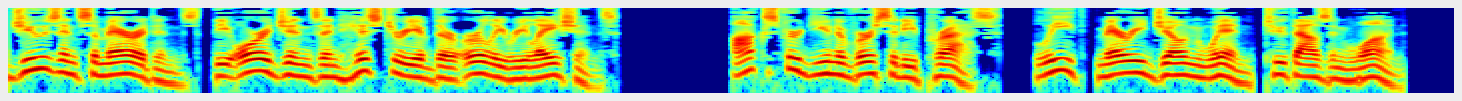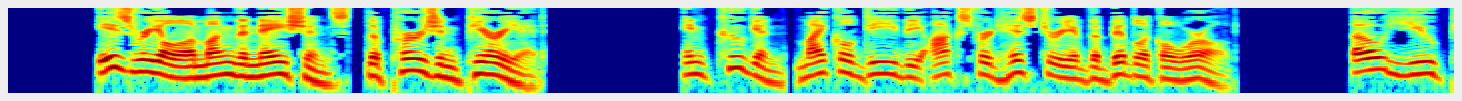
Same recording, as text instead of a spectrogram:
Jews and Samaritans, The Origins and History of Their Early Relations. Oxford University Press. Leith, Mary Joan Winn 2001. Israel Among the Nations, The Persian Period. In Coogan, Michael D. The Oxford History of the Biblical World. OUP.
